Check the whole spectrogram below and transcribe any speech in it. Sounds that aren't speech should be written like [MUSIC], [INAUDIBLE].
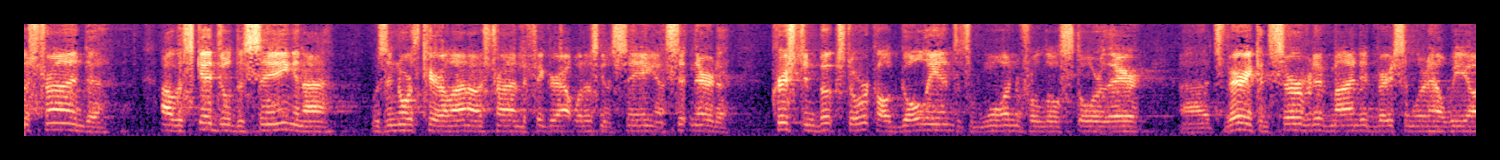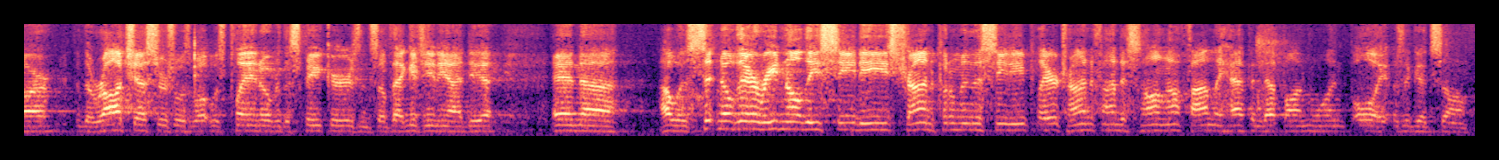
was trying to, I was scheduled to sing, and I was in North Carolina. I was trying to figure out what I was going to sing. I was sitting there at a Christian bookstore called Golian's. It's a wonderful little store there. Uh, it's very conservative-minded, very similar to how we are. The Rochesters was what was playing over the speakers, and so if that gives you any idea. And uh, I was sitting over there reading all these CDs, trying to put them in the CD player, trying to find a song. I finally happened up on one. Boy, it was a good song.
